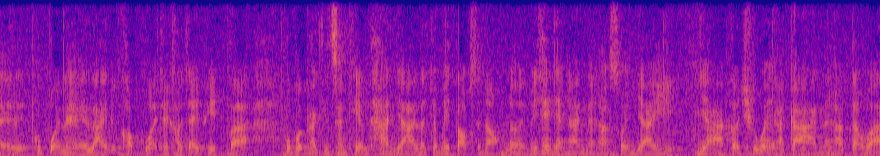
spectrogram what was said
ลายผู้ป่วยหลายรายหรือครอบครัวจะเข้าใจผิดว่าผู้ป่วยพาร์กินสันเทียมทานยาแล้วจะไม่ตอบสนองเลย ไม่ใช่อย่างนั้นนะครับ ส่วนใหญ่ยาก็ช่วยอาการนะครับ แต่ว่า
